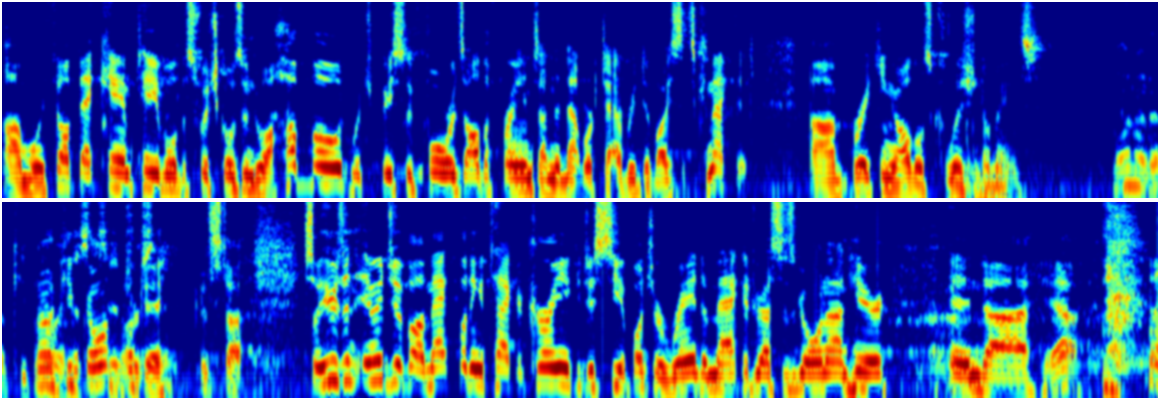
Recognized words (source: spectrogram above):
Um, when we fill up that CAM table, the switch goes into a hub mode, which basically forwards all the frames on the network to every device that's connected, um, breaking all those collision domains. No, no, no. Keep Oh, going. keep this going? is. Okay, good stuff. So here's an image of a MAC flooding attack occurring. You can just see a bunch of random MAC addresses going on here. And uh, yeah,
